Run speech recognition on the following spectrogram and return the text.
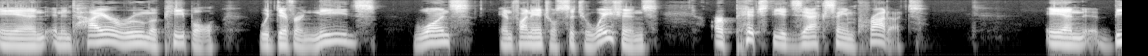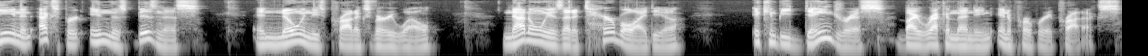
and an entire room of people with different needs, wants, and financial situations are pitched the exact same product. And being an expert in this business and knowing these products very well, not only is that a terrible idea, it can be dangerous by recommending inappropriate products.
